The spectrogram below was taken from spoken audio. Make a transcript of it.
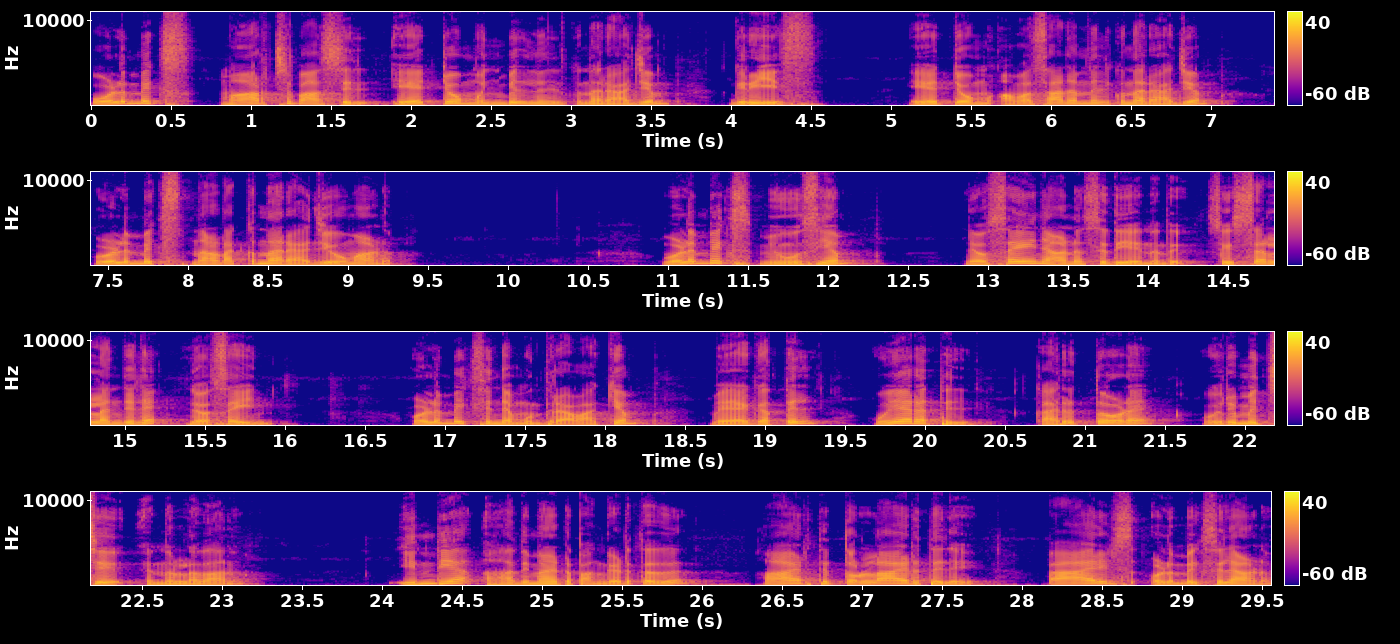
ഒളിമ്പിക്സ് മാർച്ച് പാസ്റ്റിൽ ഏറ്റവും മുൻപിൽ നിൽക്കുന്ന രാജ്യം ഗ്രീസ്. ഏറ്റവും അവസാനം നിൽക്കുന്ന രാജ്യം ഒളിമ്പിക്സ് നടക്കുന്ന രാജ്യവുമാണ്. ഒളിമ്പിക്സ് മ്യൂസിയം ലൊസൈനാണ് സ്ഥിതി ചെയ്യുന്നത്. സ്വിറ്റ്സർലൻഡിലെ ലൊസൈൻ. ഒളിമ്പിക്സിന്റെ മുദ്രാവാക്യം വേഗത്തിൽ ഉയരത്തിൽ കരുത്തോടെ ഒരുമിച്ച് എന്നുള്ളതാണ്. ഇന്ത്യ ആദ്യമായിട്ട് പങ്കെടുത്തത് ആയിരത്തി തൊള്ളായിരത്തിലെ പാരീസ് ഒളിമ്പിക്സിലാണ്.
